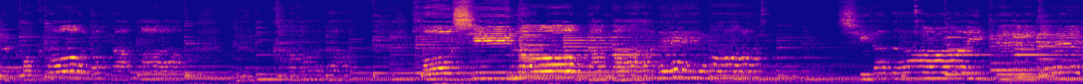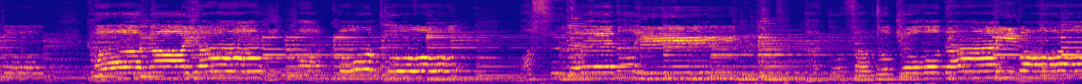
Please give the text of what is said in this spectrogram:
る心があるから星の。名前は知らないけれど輝いたこと忘れない双子さんの。兄弟は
